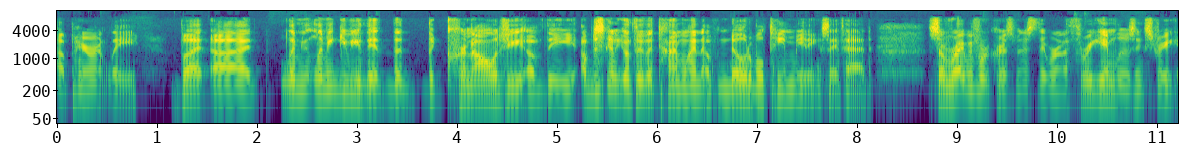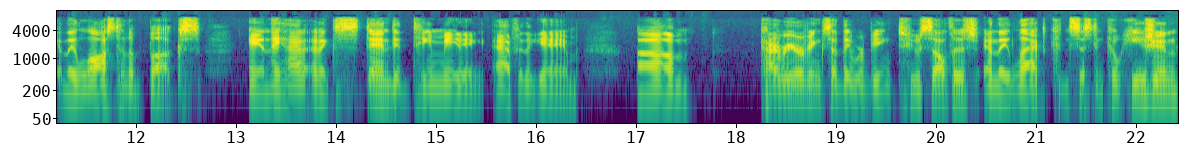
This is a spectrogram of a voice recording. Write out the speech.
apparently, but uh, let me let me give you the the the chronology of the. I'm just going to go through the timeline of notable team meetings they've had. So right before Christmas, they were on a three game losing streak and they lost to the Bucks, and they had an extended team meeting after the game. Um, Kyrie Irving said they were being too selfish and they lacked consistent cohesion.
